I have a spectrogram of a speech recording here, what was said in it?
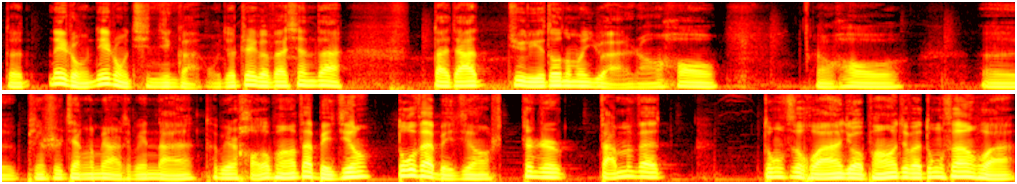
的那种那种亲近感。我觉得这个在现在大家距离都那么远，然后然后呃平时见个面儿特别难，特别是好多朋友在北京，都在北京，甚至咱们在东四环，有朋友就在东三环，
